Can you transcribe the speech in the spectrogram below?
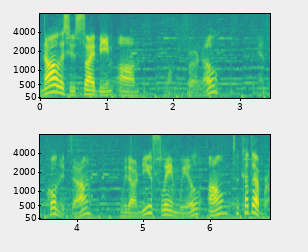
Now let's use Psybeam on Monferno. And Ponyta with our new Flame Wheel on to Kadabra.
